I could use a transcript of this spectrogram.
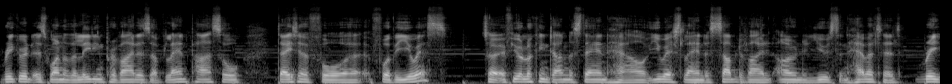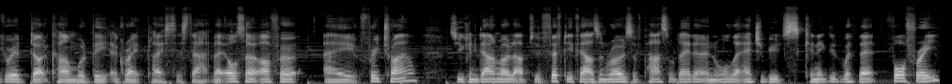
Regrid is one of the leading providers of land parcel data for, for the US. So if you're looking to understand how US land is subdivided, owned, and used and habited, regrid.com would be a great place to start. They also offer a free trial, so you can download up to 50,000 rows of parcel data and all the attributes connected with that for free.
